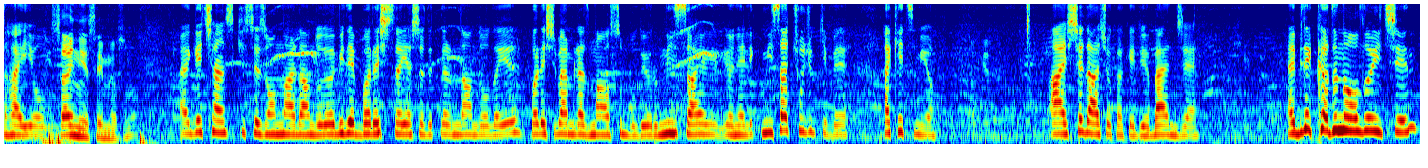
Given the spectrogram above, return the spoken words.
Daha iyi oldu. Nisa'yı niye sevmiyorsunuz? Ee, Geçenki sezonlardan dolayı bir de Barış'la yaşadıklarından dolayı Barış'ı ben biraz masum buluyorum Nisa'ya yönelik. Nisa çocuk gibi hak etmiyor. Ayşe daha çok hak ediyor bence. Ha, Bir de kadın olduğu için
